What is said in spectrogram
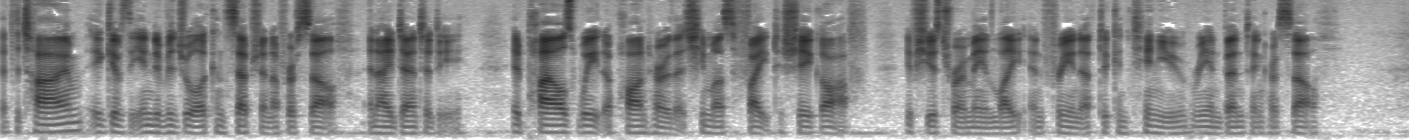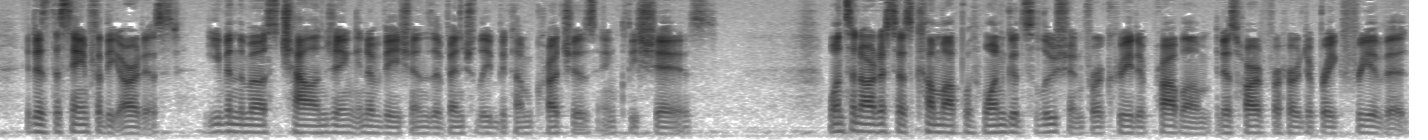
At the time, it gives the individual a conception of herself, an identity. It piles weight upon her that she must fight to shake off if she is to remain light and free enough to continue reinventing herself. It is the same for the artist. Even the most challenging innovations eventually become crutches and cliches. Once an artist has come up with one good solution for a creative problem, it is hard for her to break free of it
